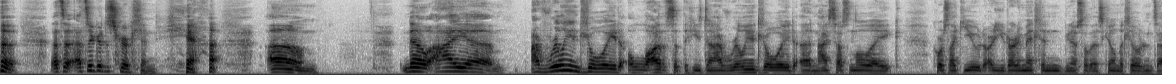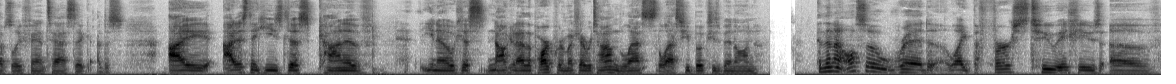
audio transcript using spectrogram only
that's a that's a good description. Yeah. Um, no, I um, I've really enjoyed a lot of the stuff that he's done. I've really enjoyed uh, Nice House on the Lake. Of course, like you, you'd already mentioned, you know, something that's killing the children is absolutely fantastic. I just, I, I just think he's just kind of, you know, just knocking it out of the park pretty much every time. The last, the last few books he's been on. And then I also read like the first two issues of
